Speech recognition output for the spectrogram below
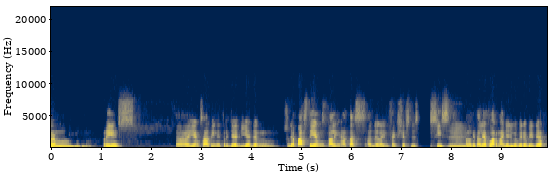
term risk eh, yang saat ini terjadi ya dan sudah pasti yang paling atas adalah infectious disease. Hmm. Kalau kita lihat warnanya juga beda-beda.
